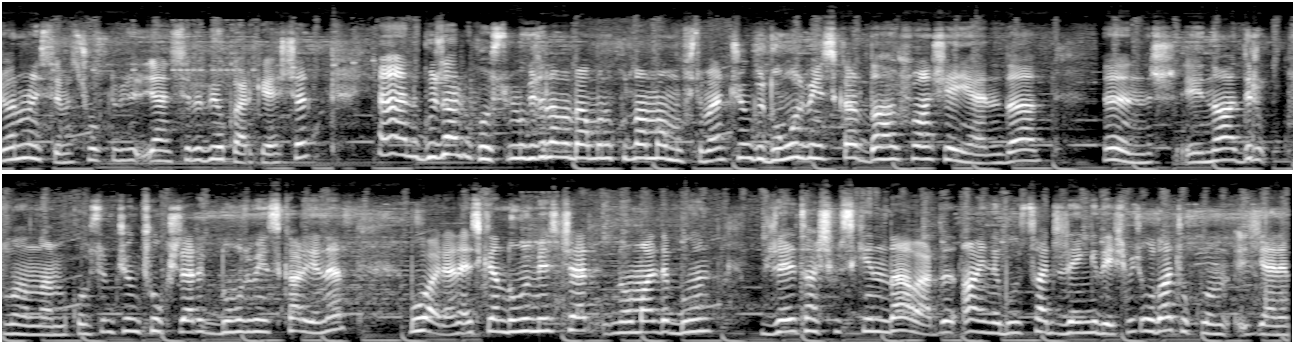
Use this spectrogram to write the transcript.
canımın istemesi. Çok da bir yani sebebi yok arkadaşlar. Yani güzel bir kostümü güzel ama ben bunu kullanmamıştım ben. Çünkü domuz beyin skar daha şu an şey yani daha ne denir? E, nadir kullanılan bir kostüm. Çünkü çok kişiler domuz beyin skar yerine bu var yani. Eskiden domuz beyin skar normalde bunun Yüzeyli taşlı bir skin daha vardı. Aynı bu sadece rengi değişmiş. O daha çok kullan yani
